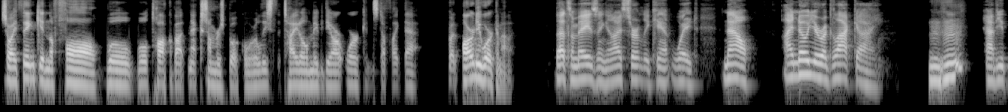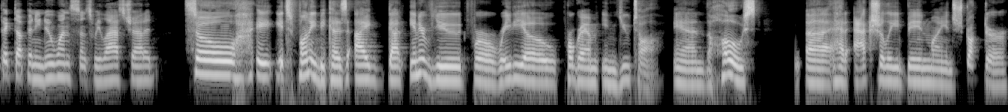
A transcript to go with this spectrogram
So I think in the fall we'll we'll talk about next summer's book. We'll release the title, maybe the artwork and stuff like that. But already working on it. That's amazing, and I certainly can't wait. Now I know you're a Glock guy. Mm-hmm. Have you picked up any new ones since we last chatted? So it, it's funny because I got interviewed for a radio program in Utah, and the host uh, had actually been my instructor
